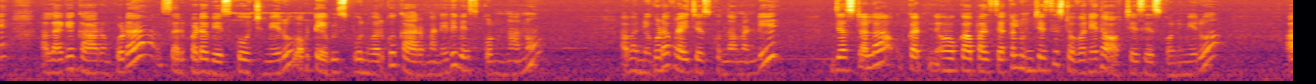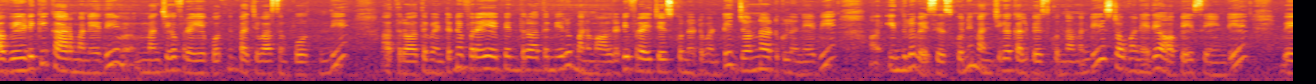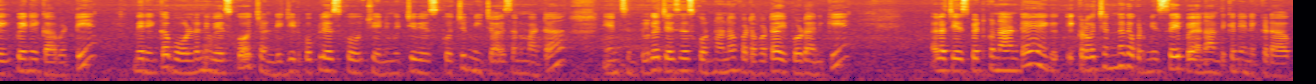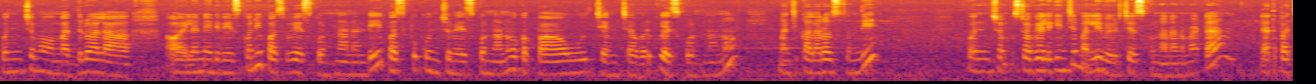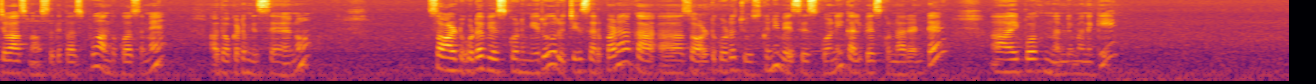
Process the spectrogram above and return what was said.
అలాగే కారం కూడా సరిపడా వేసుకోవచ్చు మీరు. ఒక టేబుల్ స్పూన్ వరకు కారం అనేది వేసుకుంటున్నాను. అవన్నీ కూడా ఫ్రై చేసుకుందామండి. జస్ట్ అలా ఒక ఒక పది సెకండ్లు ఉంచేసి స్టవ్ అనేది ఆఫ్ చేసేసుకోండి మీరు. ఆ వేడికి కారం అనేది మంచిగా ఫ్రై అయిపోతుంది పచ్చివాసన పోతుంది. ఆ తర్వాత వెంటనే ఫ్రై అయిపోయిన తర్వాత మీరు మనం ఆల్రెడీ ఫ్రై చేసుకున్నటువంటి జొన్న అటుకులు అనేవి ఇందులో వేసేసుకొని మంచిగా కలిపేసుకుందామండి. స్టవ్ అనేది ఆపేసేయండి వేగిపోయినాయి కాబట్టి మీరు ఇంకా బోల్డ్ని వేసుకోవచ్చు అండి జీడిపప్పులు వేసుకోవచ్చు ఎనిమిర్చి వేసుకోవచ్చు మీ చాయిస్ అనమాట నేను సింపుల్గా చేసేసుకుంటున్నాను పటపట అయిపోవడానికి. అలా చేసి పెట్టుకున్నా అంటే ఇక్కడ ఒక చిన్నది ఒకటి మిస్ అయిపోయాను. అందుకే నేను ఇక్కడ కొంచెం మధ్యలో అలా ఆయిల్ అనేది వేసుకొని పసుపు వేసుకుంటున్నానండి. పసుపు కొంచెం వేసుకున్నాను. ఒక పావు చెంచా వరకు వేసుకుంటున్నాను. మంచి కలర్ వస్తుంది. కొంచెం స్టవ్ వెలిగించి మళ్ళీ వేడి చేసుకున్నాను అనమాట లేకపోతే పచ్చివాసన వస్తుంది పసుపు. అందుకోసమే అదొకటి మిస్ అయ్యాను. సాల్ట్ కూడా వేసుకొని మీరు రుచికి సరిపడా కా సాల్ట్ కూడా చూసుకొని వేసేసుకొని కలిపేసుకున్నారంటే అయిపోతుందండి మనకి.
